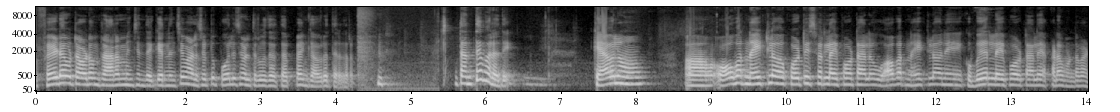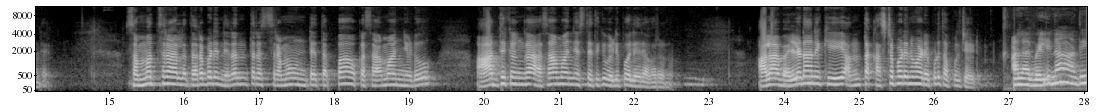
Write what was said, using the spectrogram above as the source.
ఫేడ్ అవుట్ అవడం ప్రారంభించిన దగ్గర నుంచి వాళ్ళ చుట్టూ పోలీసు వాళ్ళు తిరుగుతారు తప్ప ఇంకెవరూ తిరగరు. అంతే మరి అది కేవలం ఓవర్ నైట్లో కోటీశ్వర్లు అయిపోవటాలు ఓవర్ నైట్లోని కుబేర్లు అయిపోవటాలు ఎక్కడ ఉండవండి. సంవత్సరాల తరబడి నిరంతర శ్రమ ఉంటే తప్ప ఒక సామాన్యుడు ఆర్థికంగా అసామాన్య స్థితికి వెళ్ళిపోలేరు ఎవరును. అలా వెళ్ళడానికి అంత కష్టపడిన వాడు ఎప్పుడు తప్పులు చేయడు. అలా వెళ్ళినా అది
